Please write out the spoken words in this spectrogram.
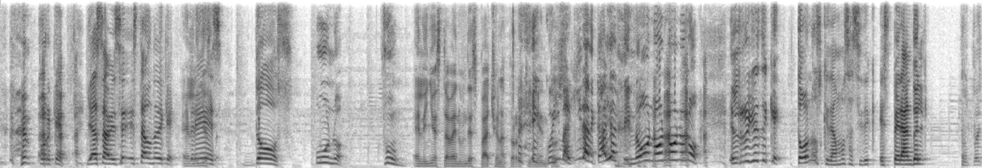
Porque, ya sabes, esta onda de que 3, 2, 1 ¡Fum! El niño estaba en un despacho en la Torre 500. Güey, imagínate, cállate. No, no, no, no, no. El rollo es de que todos nos quedamos así de esperando el. Pues, pues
